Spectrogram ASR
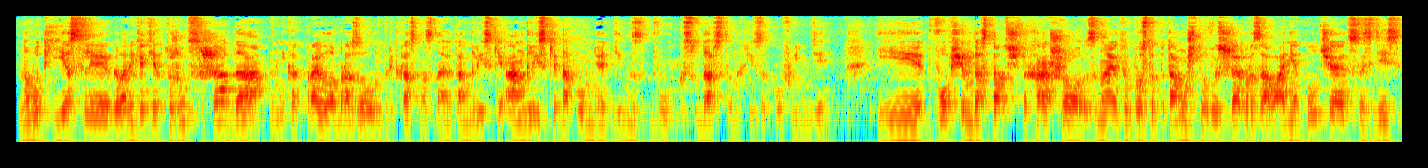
Но вот если говорить о тех, кто живут в США, да, они, как правило, образованы, прекрасно знают английский. А английский, напомню, один из двух государственных языков Индии. И, в общем, достаточно хорошо знают его просто потому, что высшее образование получается здесь,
